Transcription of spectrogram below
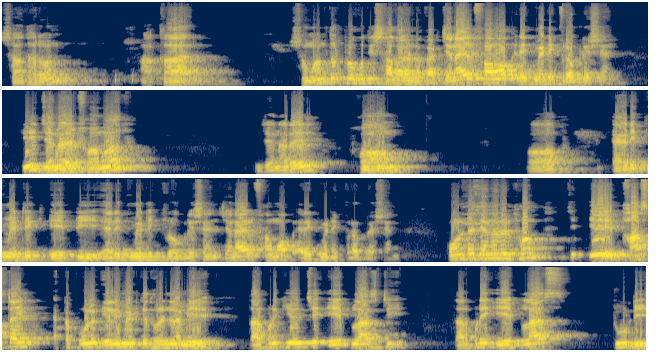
সাধারণ আকার। সমান্তর প্রগতি সাধারণ আকার। General form of arithmetic progression কি? General form of general form of arithmetic AP arithmetic progression general form of arithmetic progression কোনটা জেনারেল ফর্ম যে এ ফার্স্ট টাইম একটা এলিমেন্টকে ধরে নিলাম এ তারপরে কি হচ্ছে? এ প্লাস ডি তারপরে এ প্লাস টু ডি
